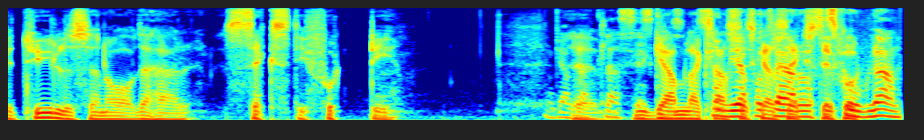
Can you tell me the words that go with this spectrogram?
betydelsen av det här 60-40 Gamla eh, klassiska, gamla klassiska som vi har fått lära oss i skolan.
